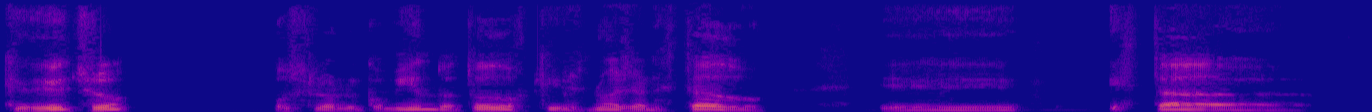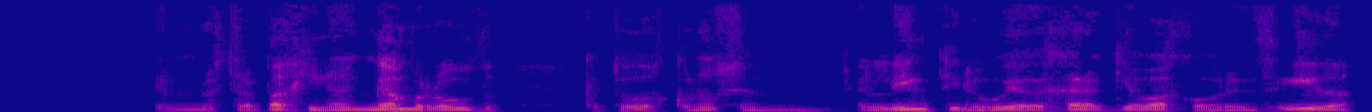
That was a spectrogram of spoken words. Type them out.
que de hecho os lo recomiendo a todos quienes no hayan estado, eh, está en nuestra página en Gumroad, que todos conocen el link y lo voy a dejar aquí abajo ahora enseguida.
